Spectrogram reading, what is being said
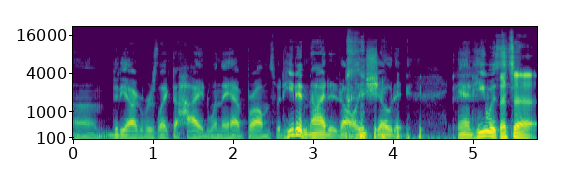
um, videographers like to hide when they have problems. But he didn't hide it at all. He showed it, and he was That's a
